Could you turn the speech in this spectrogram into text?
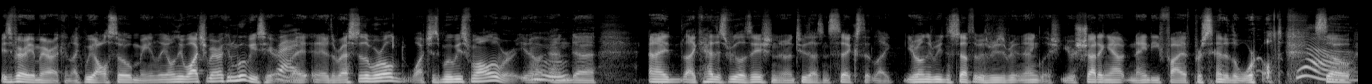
It's very American. Like we also mainly only watch American movies here, Right. right? And the rest of the world watches movies from all over, you know. Mm-hmm. And uh, and I like had this realization in 2006 that like you're only reading stuff that was written in English. You're shutting out 95 percent of the world. Yeah. So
